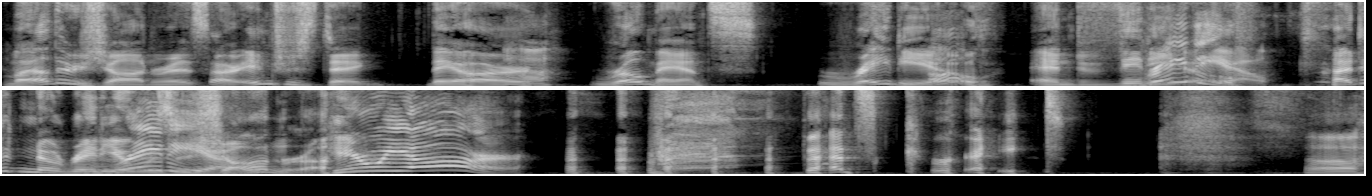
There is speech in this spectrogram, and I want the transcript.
my other genres are interesting. They are Uh-huh. romance, radio, Oh. and video. Radio. I didn't know radio, was a genre. Here we are. That's great. Uh,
